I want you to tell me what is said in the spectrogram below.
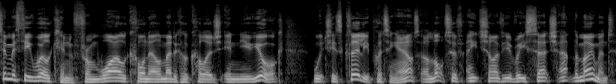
Timothy Wilkin from Weill Cornell Medical College in New York, which is clearly putting out a lot of HIV research at the moment.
